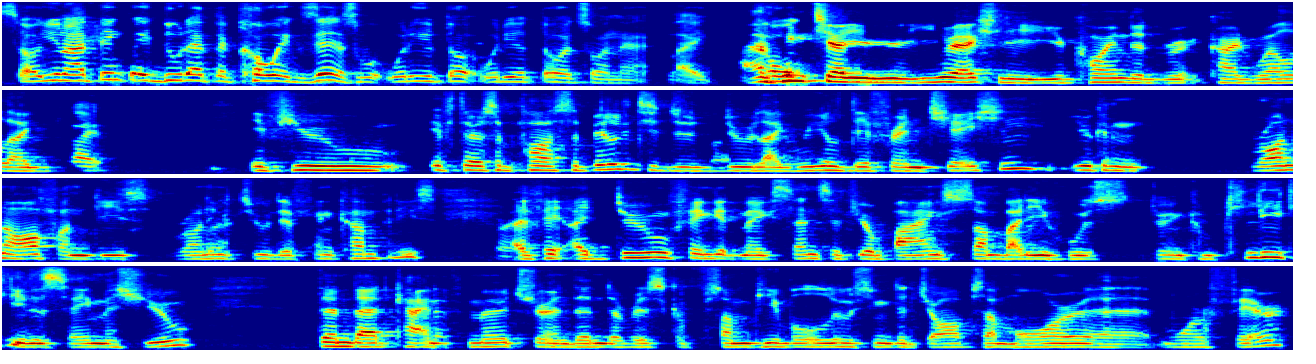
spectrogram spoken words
So you know, I think they do that to coexist. What, what do you thought? What are your thoughts on that? Like, I co- think Chad, you, you actually you coined it quite well. Like, right. if you if there's a possibility to do like real differentiation, you can run off on these running right. two different companies. Right. I think I do think it makes sense if you're buying somebody who's doing completely the same as you. Then that kind of merger and then the risk of some people losing the jobs are more uh, more fair.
